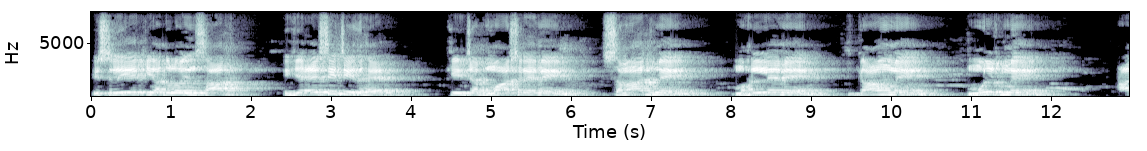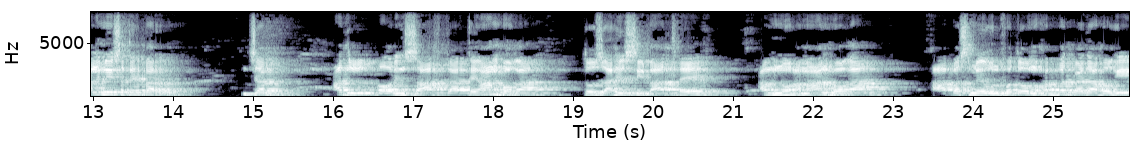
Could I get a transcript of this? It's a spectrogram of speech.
اس لیے کہ عدل و انصاف یہ ایسی چیز ہے کہ جب معاشرے میں، سماج میں، محلے میں گاؤں میں، ملک میں، عالمی سطح پر جب عدل اور انصاف کا قیام ہوگا تو ظاہر سی بات ہے، امن و امان ہوگا، آپس میں الفت و محبت پیدا ہوگی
